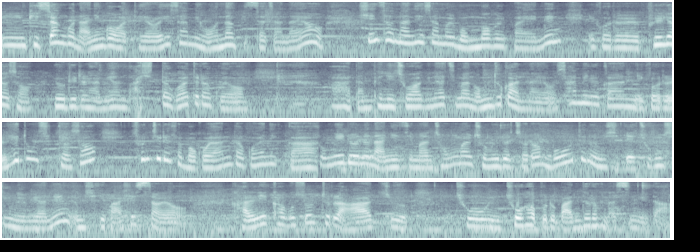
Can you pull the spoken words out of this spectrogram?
음, 비싼 건 아닌 것 같아요. 해삼이 워낙 비싸잖아요. 신선한 해삼을 못 먹을 바에는 이거를 불려서 요리를 하면 맛있다고 하더라고요. 아, 남편이 좋아하긴 하지만 엄두가 안 나요. 3일간 이거를 해동시켜서 손질해서 먹어야 한다고 하니까 조미료는 아니지만 정말 조미료처럼 모든 음식에 조금씩 넣으면 음식이 맛있어요. 갈릭하고 솔트를 아주 좋은 조합으로 만들어 놨습니다.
